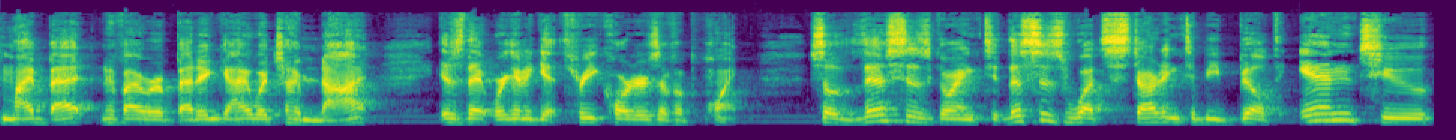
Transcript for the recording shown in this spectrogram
my bet, if I were a betting guy, which I'm not, is that we're going to get three quarters of a point. So this is going to, this is what's starting to be built into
